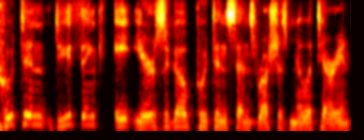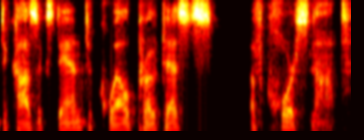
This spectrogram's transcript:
Putin, do you think eight years ago Putin sends Russia's military into Kazakhstan to quell protests? Of course not.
